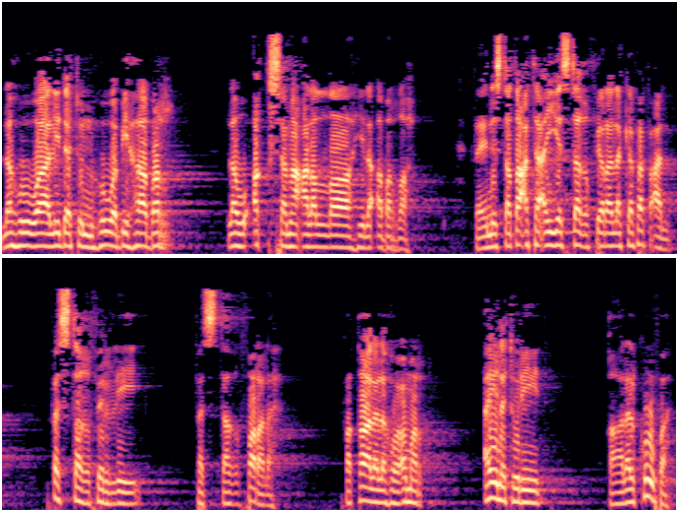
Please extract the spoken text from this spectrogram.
له والدة هو بها بر لو أقسم على الله لأبره. فإن استطعت أن يستغفر لك فافعل فاستغفر لي فاستغفر له. فقال له عمر أين تريد؟ قال الكوفة.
